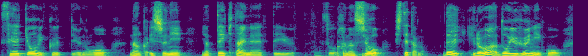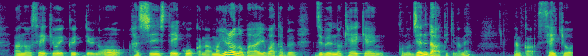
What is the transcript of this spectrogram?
性教育っていうのをなんか一緒にやっていきたいねっていうそう話をしてたの。でヒロはどういうふうにこうあの性教育っていうのを発信していこうかな、まあ、ヒロの場合は多分自分の経験このジェンダー的なねなんか性教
